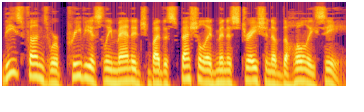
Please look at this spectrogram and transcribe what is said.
These funds were previously managed by the Special Administration of the Holy See.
